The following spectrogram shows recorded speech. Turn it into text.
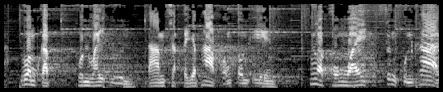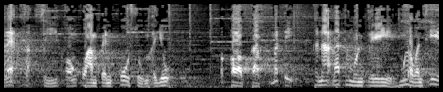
ๆ ร่วมกับคนวัยอื่นตามศักยภาพของตนเอง เพื่อคงไว้ซึ่งคุณค่าและศักดิ์ศรีของความเป็นผู้สูงอายุ ประกอบกับมติคณะรัฐมนตรีเมื่อวันที่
